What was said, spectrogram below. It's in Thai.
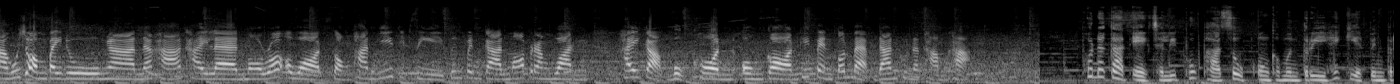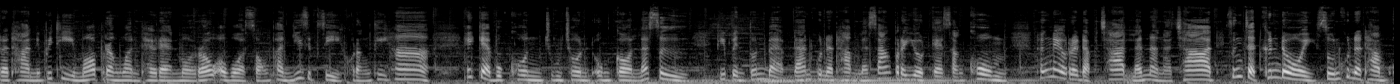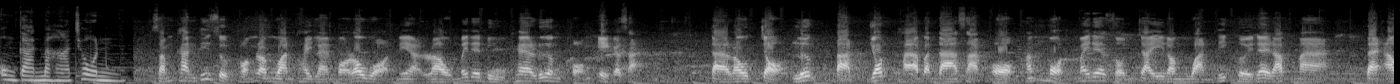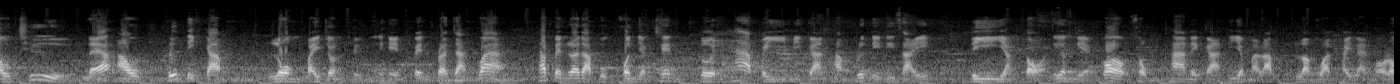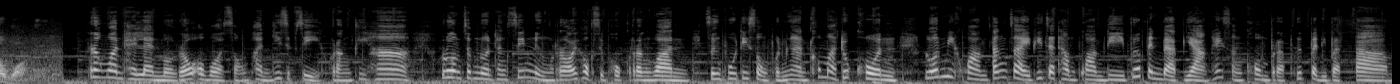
าคุณผู้ชมไปดูงานนะคะ Thailand Moral Award 2024 ซึ่งเป็นการมอบรางวัลให้กับบุคคลองค์กรที่เป็นต้นแบบด้านคุณธรรมค่ะ พลอากาศเอกชลิตพุกผาสุของคมนตรีให้เกียรติเป็นประธานในพิธีมอบรางวัล Thailand Moral Award 2024 ครั้งที่ 5 ให้แก่บุคคล ชุมชน องค์กรและสื่อ ที่เป็นต้นแบบด้านคุณธรรมและสร้างประโยชน์แก่สังคม ทั้งในระดับชาติและนานาชาติ ซึ่งจัดขึ้นโดย ศูนย์คุณธรรมองค์การมหาชนสำคัญที่สุดของรางวัล Thailand Moral Award เนี่ยเราไม่ได้ดูแค่เรื่องของเอกสาร แต่เราเจาะลึกตัดยศถาบรรดาศักดิ์ออกทั้งหมดไม่ได้สนใจรางวัลที่เคยได้รับมา แต่เอาชื่อและเอาพฤติกรรมลงไปจนถึงเห็นเป็นประจักษ์ว่า ถ้าเป็นระดับบุคคลอย่างเช่น เกิน 5 ปีมีการทำพฤตินิสัยดีอย่างต่อเนื่องเนี่ยก็สมค่าในการที่จะมารับรางวัล Thailand Moral Award รางวัล Thailand Moral Award 2024 ครั้งที่ 5 รวมจำนวนทั้งสิ้น 166 รางวัล ซึ่งผู้ที่ส่งผลงานเข้ามาทุกคน ล้วนมีความตั้งใจที่จะทำความดีเพื่อเป็นแบบอย่างให้สังคมประพฤติปฏิบัติตาม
